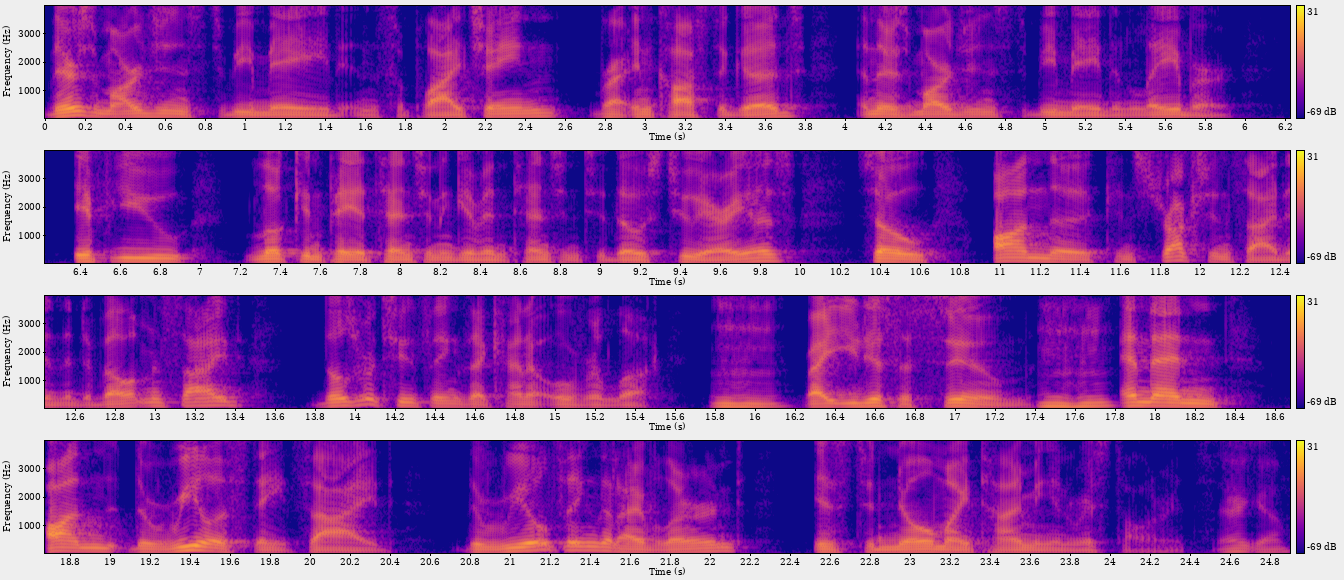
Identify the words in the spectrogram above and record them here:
there's margins to be made in supply chain, Right. in cost of goods, and there's margins to be made in labor. If you look and pay attention and give attention to those two areas. So on the construction side and the development side, those were two things I kind of overlooked, Mm-hmm. right? You just assume. Mm-hmm. And then on the real estate side, the real thing that I've learned is to know my timing and risk tolerance. There you go.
